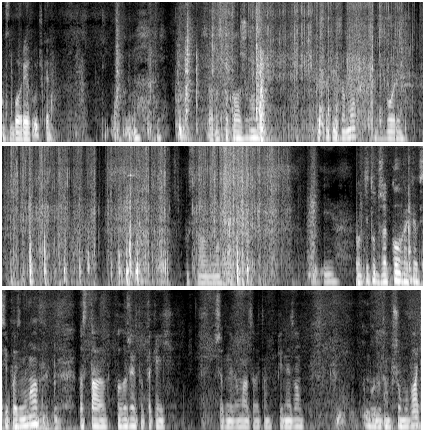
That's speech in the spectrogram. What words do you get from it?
в зборі ручки. Зараз покажу вам. Ось такий замок в зборі. Поставимо. І, От і тут вже коврики всі познімав. Поставив, положив тут такий, щоб не вимазувати там під низом. Буду там шумувати.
